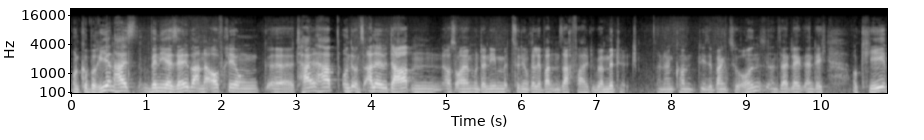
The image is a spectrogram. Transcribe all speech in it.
Und kooperieren heißt, wenn ihr selber an der Aufklärung äh, teilhabt und uns alle Daten aus eurem Unternehmen zu dem relevanten Sachverhalt übermittelt. Und dann kommt diese Bank zu uns und sagt letztendlich, okay,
